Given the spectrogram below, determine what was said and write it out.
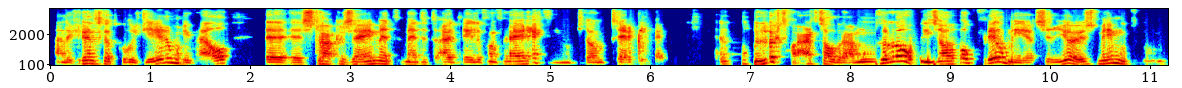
aan de grens gaat corrigeren, moet je wel uh, strakker zijn met, met het uitdelen van vrije rechten. Die moet je dan sterker En de luchtvaart zal eraan moeten geloven. Die zal ook veel meer serieus mee moeten doen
